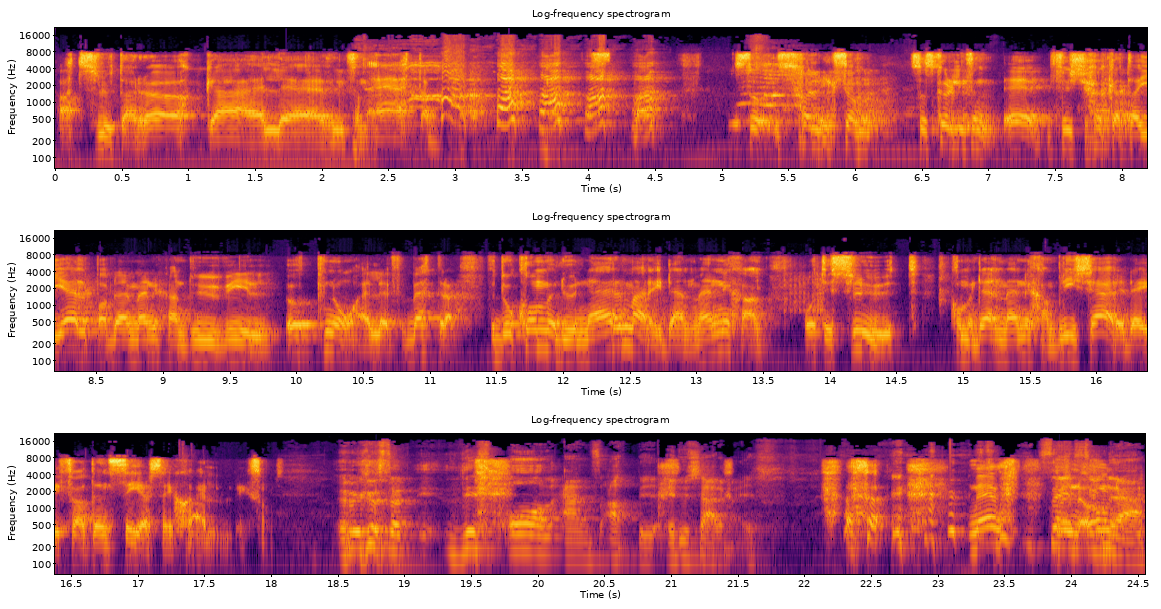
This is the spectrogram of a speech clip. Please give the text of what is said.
att sluta röka eller liksom äta så, så, liksom, så ska du liksom, eh, försöka ta hjälp av den människan du vill uppnå eller förbättra. För då kommer du närmare den människan och till slut kommer den människan bli kär i dig för att den ser sig själv. Liksom. Men Gustav, this all ends up i, är du kär i mig? Nej, Säg men om, det är.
